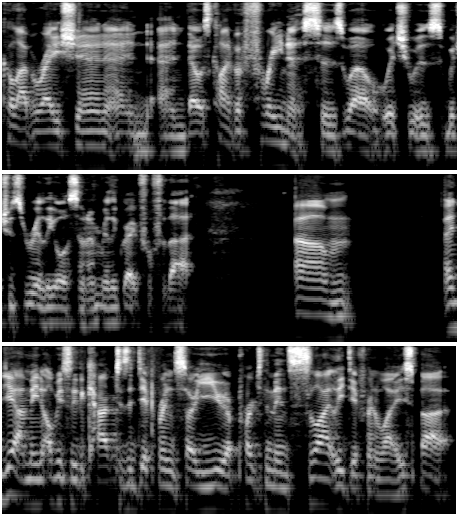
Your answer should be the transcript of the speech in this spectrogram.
collaboration and and there was kind of a freeness as well which was which was really awesome. I'm really grateful for that. Um and yeah i mean obviously the characters are different so you approach them in slightly different ways but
